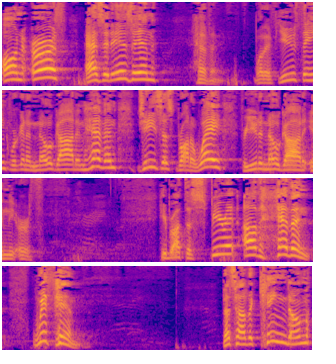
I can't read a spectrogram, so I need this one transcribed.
on earth as it is in heaven. Well, if you think we're going to know God in heaven, Jesus brought a way for you to know God in the earth. He brought the spirit of heaven with him that's how the kingdom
